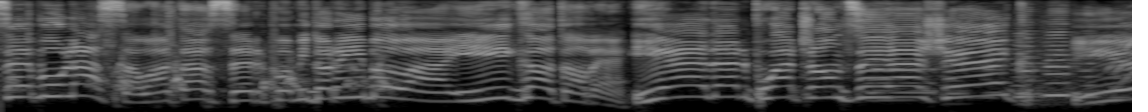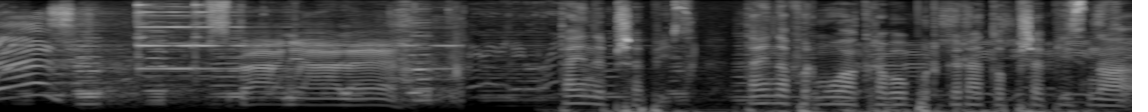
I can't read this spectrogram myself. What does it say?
cebula, sałata, ser, pomidory i buła i gotowe. Jeden płaczący Jasiek jest. Wspaniale. Tajny przepis. Tajna formuła kraboburgera to przepis na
